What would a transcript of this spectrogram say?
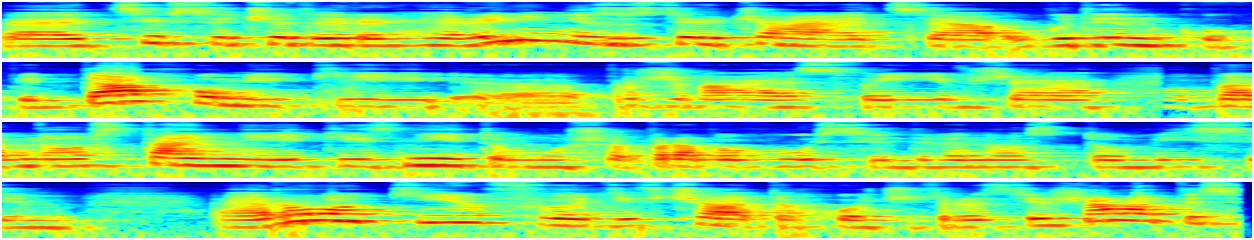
е, ці всі чотири героїні зустрічаються у будинку під дахом, який е, проживає свої вже певно останні якісь дні, тому що прабабусі 98 років. Дівчата хочуть роз'їжджатись.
